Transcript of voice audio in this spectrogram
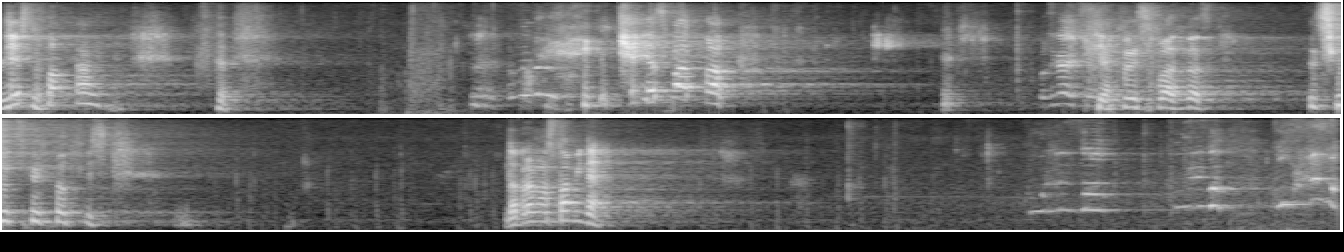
Nie spadam. Nie, nie spadam. Poczekajcie. Ja bym spadł. Co ty robisz? Dobra, mam staminę. Kurwa! Kurwa! Kurwa!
